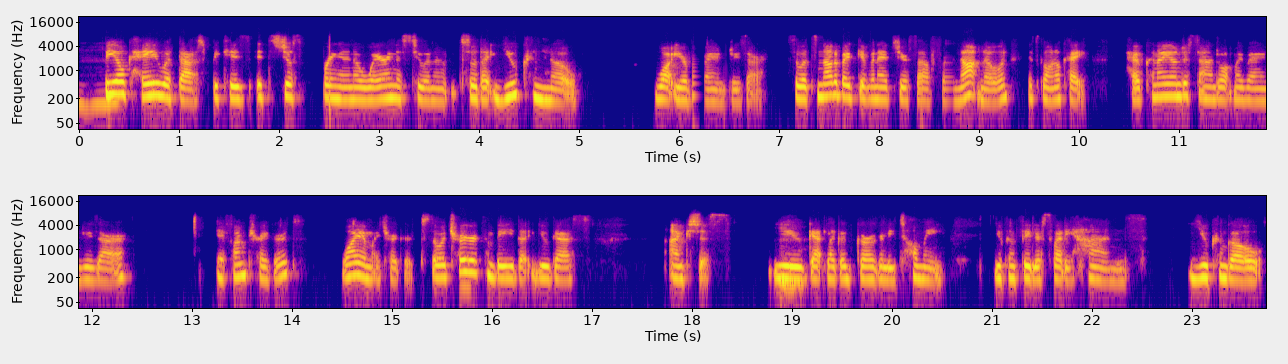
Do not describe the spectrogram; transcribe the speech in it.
Mm-hmm. Be okay with that because it's just bringing awareness to it so that you can know what your boundaries are. So it's not about giving out to yourself for not knowing. It's going, okay, how can I understand what my boundaries are? If I'm triggered, why am I triggered? So a trigger can be that you get anxious, you mm. get like a gurgly tummy, you can feel your sweaty hands, you can go,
